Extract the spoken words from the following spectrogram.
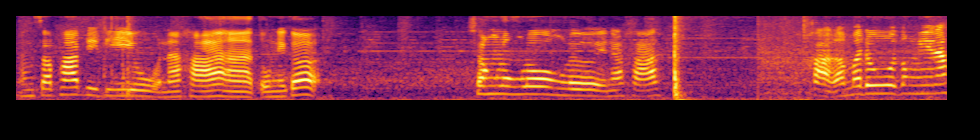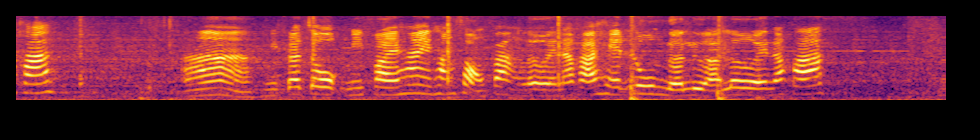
หนังสภาพดีๆอยู่นะคะอ่าตรงนี้ก็ช่องโล่งๆเลยนะคะ ค่ะแล้วมาดูตรงนี้นะคะอ่ามีกระจกมีไฟให้ทั้งสองฝั่งเลยนะคะเฮดรูมเหลือๆเลยนะคะ ใ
